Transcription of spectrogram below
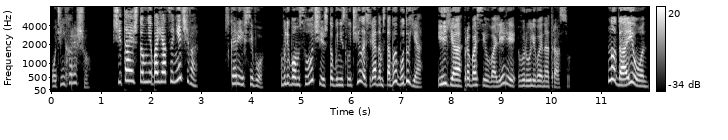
Очень хорошо. Считаешь, что мне бояться нечего? Скорее всего. В любом случае, что бы ни случилось, рядом с тобой буду я. И я, пробасил Валерий, выруливая на трассу. «Ну да, и он.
